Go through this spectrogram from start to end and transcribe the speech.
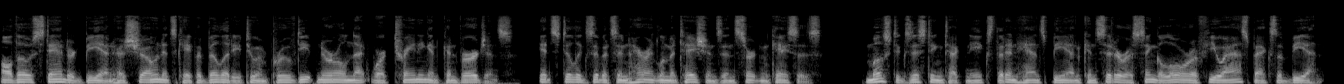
Although standard BN has shown its capability to improve deep neural network training and convergence, it still exhibits inherent limitations in certain cases. Most existing techniques that enhance BN consider a single or a few aspects of BN.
